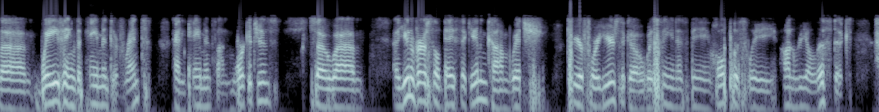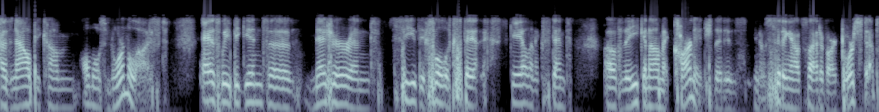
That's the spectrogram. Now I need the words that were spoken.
uh, waiving the payment of rent and payments on mortgages. So, um, a universal basic income, which three or four years ago was seen as being hopelessly unrealistic has now become almost normalized as we begin to measure and see the full extent, scale and extent of the economic carnage that is, you know, sitting outside of our doorsteps.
